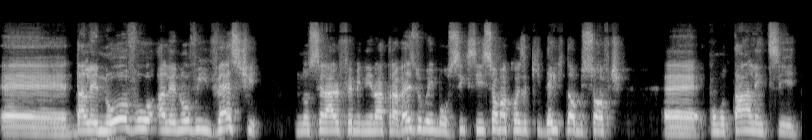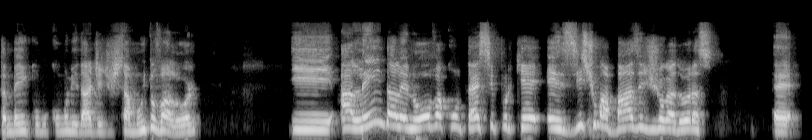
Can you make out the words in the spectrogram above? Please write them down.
é da Lenovo. A Lenovo investe no cenário feminino através do Rainbow Six, e isso é uma coisa que dentro da Ubisoft é, como talents e também como comunidade, a gente dá muito valor. E além da Lenovo, acontece porque existe uma base de jogadoras é,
